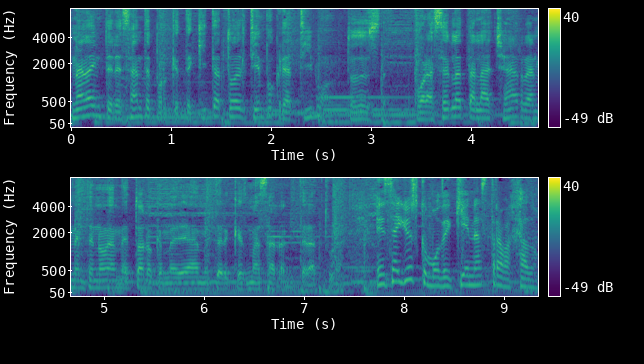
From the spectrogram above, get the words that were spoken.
nada interesante porque te quita todo el tiempo creativo. Entonces, por hacer la talacha, realmente no me meto a lo que me debería meter, que es más a la literatura. Ensayos como de quién has trabajado.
